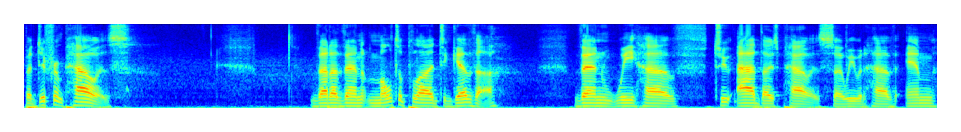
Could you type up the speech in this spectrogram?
but different powers, that are then multiplied together, then we have to add those powers. So we would have m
